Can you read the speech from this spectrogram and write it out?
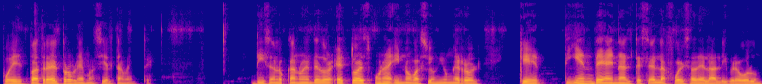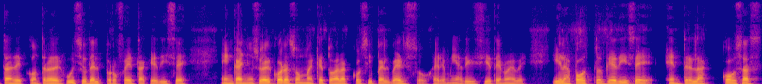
pues va a traer el problema, ciertamente. Dicen los cánones de Dor, esto es una innovación y un error que tiende a enaltecer la fuerza de la libre voluntad de contra el juicio del profeta que dice engañoso el corazón más que todas las cosas y perverso, Jeremías 17:9, y el apóstol que dice entre las cosas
